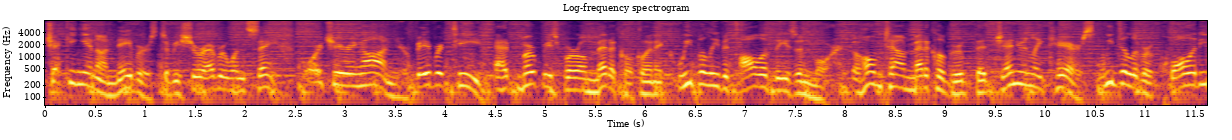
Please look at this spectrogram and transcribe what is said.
Checking in on neighbors to be sure everyone's safe? Or cheering on your favorite team? At Murfreesboro Medical Clinic, we believe it's all of these and more. The hometown medical group that genuinely cares. We deliver quality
